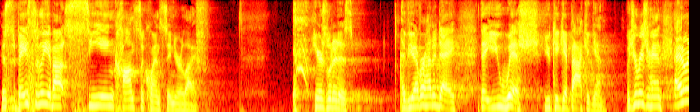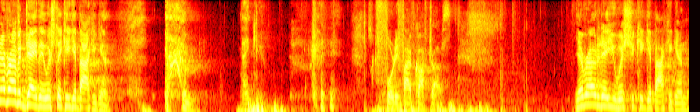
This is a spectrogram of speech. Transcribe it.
This is basically about seeing consequence in your life. Here's what it is. Have you ever had a day that you wish you could get back again? Would you raise your hand? Anyone ever have a day they wish they could get back again? Thank you. 45 cough drops. You ever had a day you wish you could get back again?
